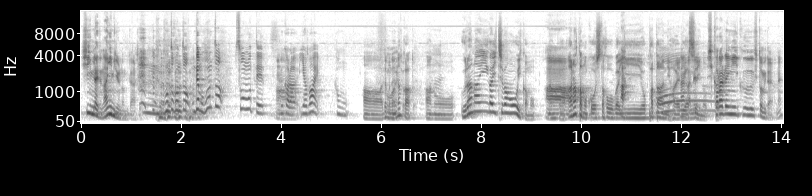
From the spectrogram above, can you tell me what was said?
火見ないで何見るのみたいなうん、本当本当。でも本当そう思ってるからやばいかも。ああでもねなんかあの占いが一番多いかも。あなたもこうした方がいいよパターンに入りやすいの叱られに行く人みたいなね。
